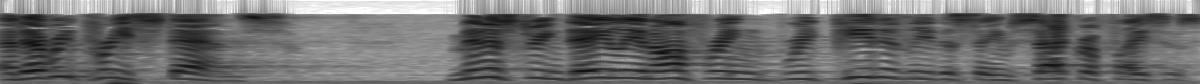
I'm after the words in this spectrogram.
And every priest stands ministering daily and offering repeatedly the same sacrifices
